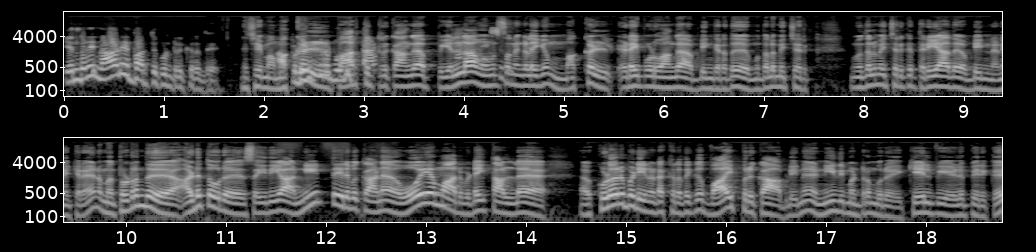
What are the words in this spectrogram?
என்பதை நாடே பார்த்துக் கொண்டிருக்கிறது. நிச்சயமா மக்கள் பார்த்துட்டு இருக்காங்க எல்லா விமர்சனங்களையும் மக்கள் எடை போடுவாங்க அப்படிங்கிறது முதலமைச்சர் முதலமைச்சருக்கு தெரியாது அப்படின்னு நினைக்கிறேன். நம்ம தொடர்ந்து அடுத்த ஒரு செய்தியா நீட் தேர்வுக்கான ஓஎம்ஆர் விடைத்தாள்ல குளறுபடி நடக்கிறதுக்கு வாய்ப்பு இருக்கா அப்படின்னு நீதிமன்றம் ஒரு கேள்வி எழுப்பியிருக்கு.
